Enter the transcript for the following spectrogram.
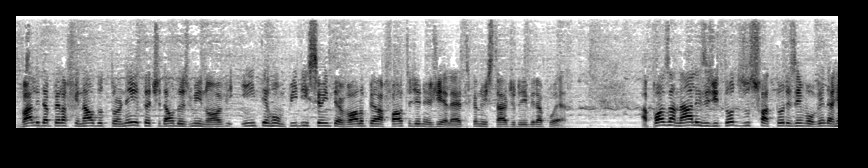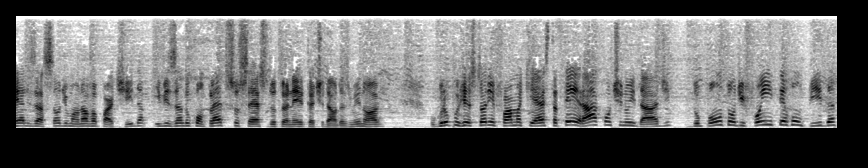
válida pela final do torneio Touchdown 2009 e interrompida em seu intervalo pela falta de energia elétrica no estádio do Ibirapuera. Após análise de todos os fatores envolvendo a realização de uma nova partida e visando o completo sucesso do torneio Touchdown 2009, o grupo gestor informa que esta terá continuidade do ponto onde foi interrompida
